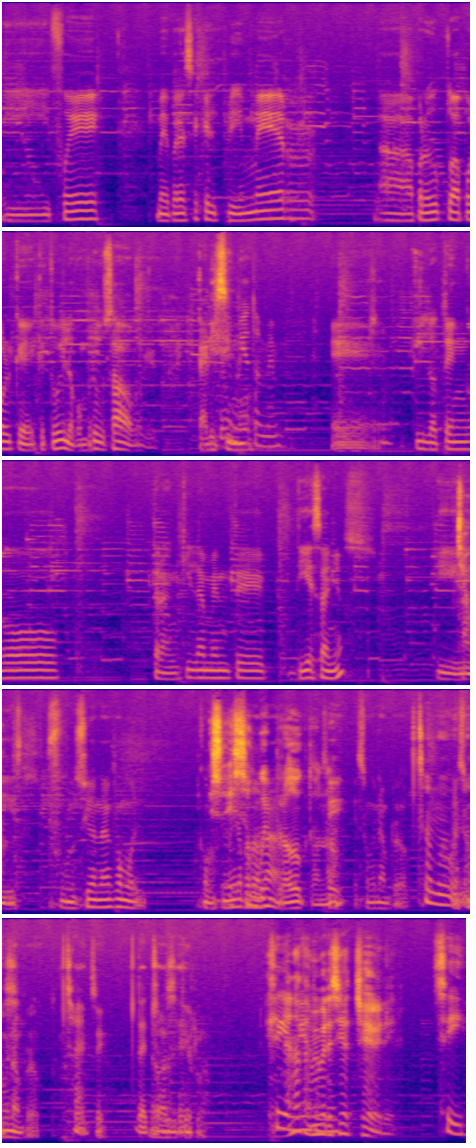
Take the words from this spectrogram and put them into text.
Y fue, me parece que el primer ah, producto Apple que, que tuve y lo compré usado, porque Sí, carísimo. mío también. Eh, Y lo tengo tranquilamente 10 años y funciona como el... Como Es- es un buen nada. producto, ¿no? Sí, es un gran producto. Son muy Es buenos. un gran producto. Sí. Sí, De hecho, sí. admitirlo. Sí, el nano también me parecía chévere. Sí.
